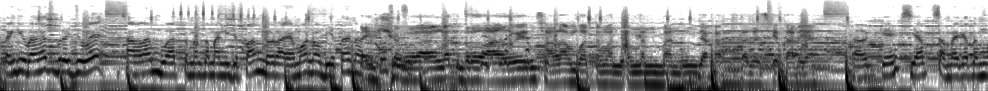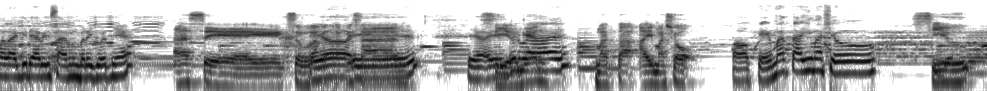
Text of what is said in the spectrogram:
Thank you banget Bro Jule. Salam buat teman-teman di Jepang, Doraemon, Nobita, thank Naruto. you banget bro Alwin salam buat teman-teman Bandung Jakarta dan sekitarnya Oke siap. Sampai ketemu lagi di arisan berikutnya. asik semangat Yo habisan Yo See you goodbye. mata aimasho Oke mata imasho. see you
